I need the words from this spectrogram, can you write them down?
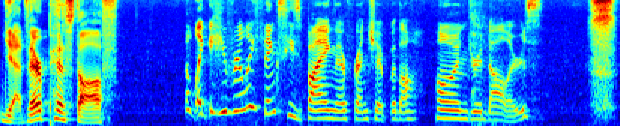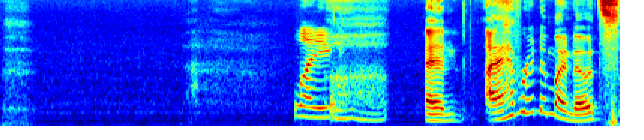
yeah, they're pissed off. But like he really thinks he's buying their friendship with a hundred dollars. Like And I have written in my notes,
